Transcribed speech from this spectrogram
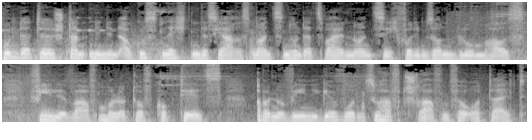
Hunderte standen in den Augustnächten des Jahres 1992 vor dem Sonnenblumenhaus. Viele warfen Molotow-Cocktails, aber nur wenige wurden zu Haftstrafen verurteilt.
